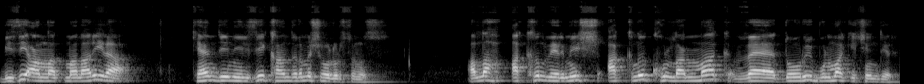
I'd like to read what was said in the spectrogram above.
bizi anlatmalarıyla kendinizi kandırmış olursunuz. Allah akıl vermiş, aklı kullanmak ve doğruyu bulmak içindir.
